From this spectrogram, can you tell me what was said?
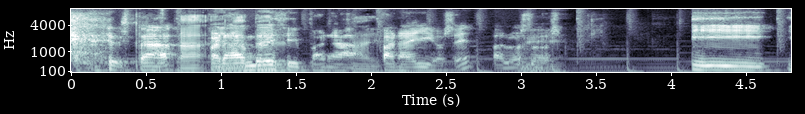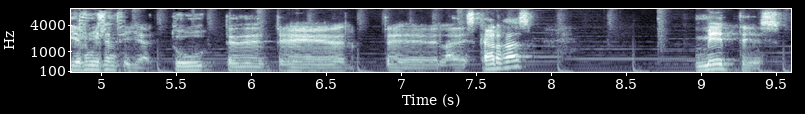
Está, para Android y para, para iOS, ¿eh? para los dos. Y, es muy sencilla. Tú te la descargas, metes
